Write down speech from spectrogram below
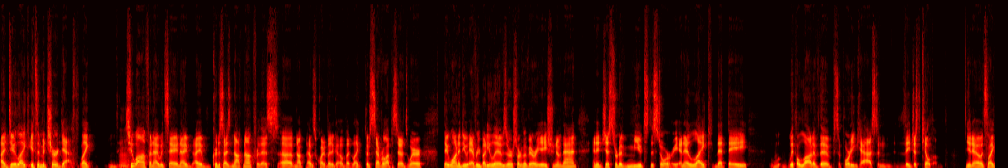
I do like it's a mature death. Like Hmm. Too often, I would say, and I, I criticized Knock Knock for this. Uh, not that was quite a bit ago, but like there's several episodes where they want to do Everybody Lives or sort of a variation of that, and it just sort of mutes the story. And I like that they, w- with a lot of the supporting cast, and they just killed them. You know, it's like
